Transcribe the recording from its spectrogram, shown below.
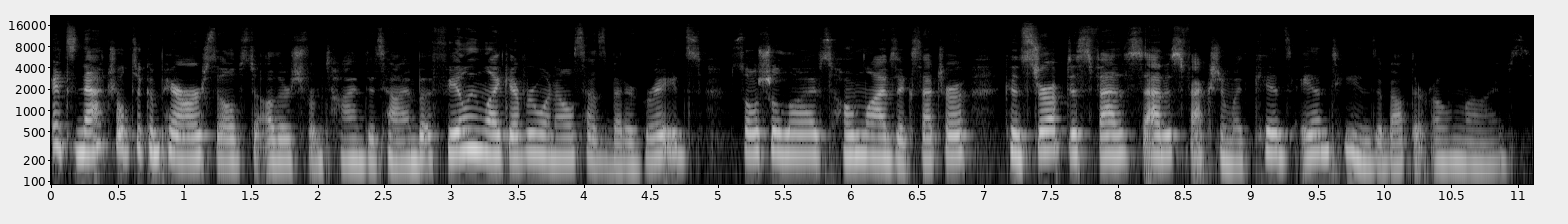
It's natural to compare ourselves to others from time to time, but feeling like everyone else has better grades, social lives, home lives, etc., can stir up dissatisfaction with kids and teens about their own lives.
